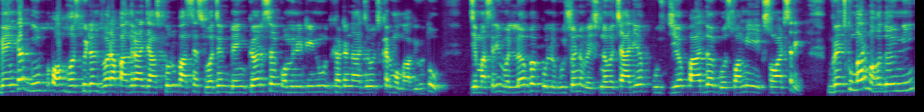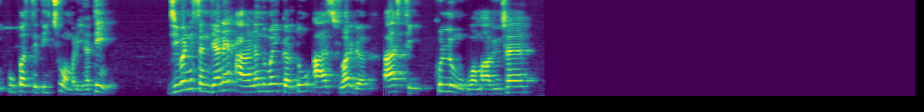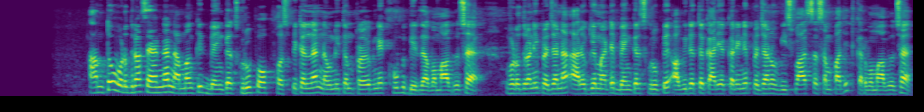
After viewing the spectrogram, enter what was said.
Banker group of hospital દ્વારા પાદરાના જાસપુર પાસે સ્વજન bankers કોમ્યુનિટીનું ઉદ્ઘાટન આજરોજ કરવામાં આવ્યું હતું, જેમાં શ્રી વલ્લભ કુલભૂષણ, વૈષ્ણવાચાર્ય, પૂજ્યપાદ ગોસ્વામી એકસો આઠ, શ્રી વ્રજકુમાર મહોદયની ઉપસ્થિતિ જોવા મળી હતી. જીવનની સંધ્યાને આનંદમય કરતું આ સ્વર્ગ આજથી ખુલ્લું મૂકવામાં આવ્યું છે. આમ તો વડોદરા શહેરના નામાંકિત બેન્કર્સ ગ્રુપ ઓફ હોસ્પિટલના નવનીતમ પ્રયોગને ખૂબ બિરદાવવામાં આવ્યો છે. વડોદરાની પ્રજાના આરોગ્ય માટે બેન્કર્સ ગ્રુપે અવિરત કાર્ય કરીને પ્રજાનો વિશ્વાસ સંપાદિત કરવામાં આવ્યો છે.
